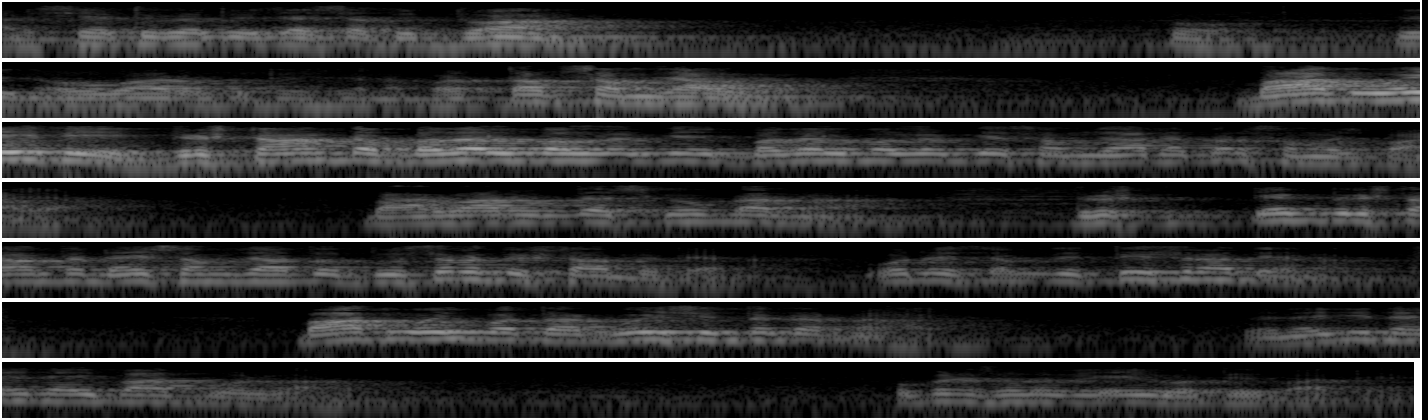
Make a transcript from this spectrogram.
और सेतु केतु जैसा विद्वान को नौ बार उपदेश देना पड़ा। तब समझाओ। बात वही थी, दृष्टांत बदल बदल के बदल बदल के समझाने पर समझ पाया। बार बार उपदेश क्यों करना? एक दृष्टांत नहीं समझा तो दूसरा दृष्टांत देना, वो नहीं समझे तीसरा देना। बात वही बता, वही सिद्ध करना है। ये नहीं कि नई नई बात बोल रहा हो। उपनिषद में यही होती बात है।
